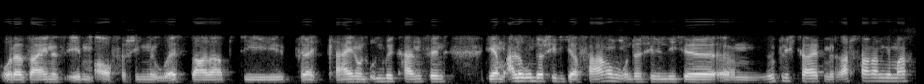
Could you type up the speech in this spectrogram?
oder seien es eben auch verschiedene US-Startups, die vielleicht klein und unbekannt sind. Die haben alle unterschiedliche Erfahrungen, unterschiedliche ähm, Möglichkeiten mit Radfahrern gemacht.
